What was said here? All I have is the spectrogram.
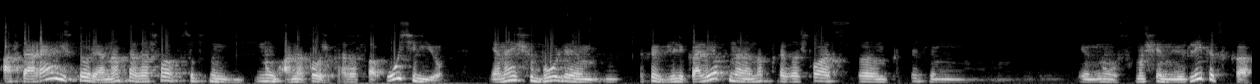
А вторая история, она произошла, собственно, ну, она тоже произошла осенью, и она еще более такая великолепная, она произошла с э, представителем, ну, с мужчиной из Липецка,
